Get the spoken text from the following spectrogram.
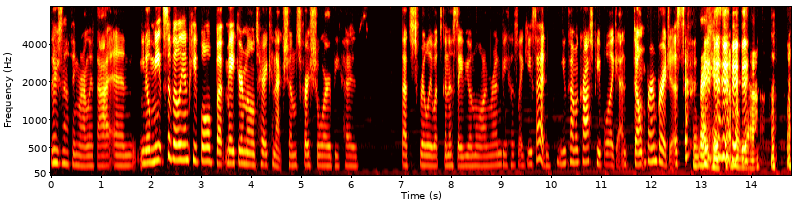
there's nothing wrong with that. And, you know, meet civilian people, but make your military connections for sure because that's really what's going to save you in the long run. Because, like you said, you come across people again. Don't burn bridges. right. Oh, yeah.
